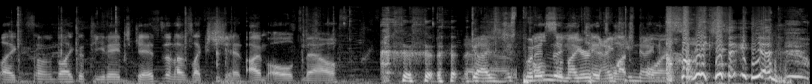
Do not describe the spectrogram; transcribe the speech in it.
like some like the teenage kids, and I was like, "Shit, I'm old now." Guys, just put also, in the my year kids watch porn. yeah.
